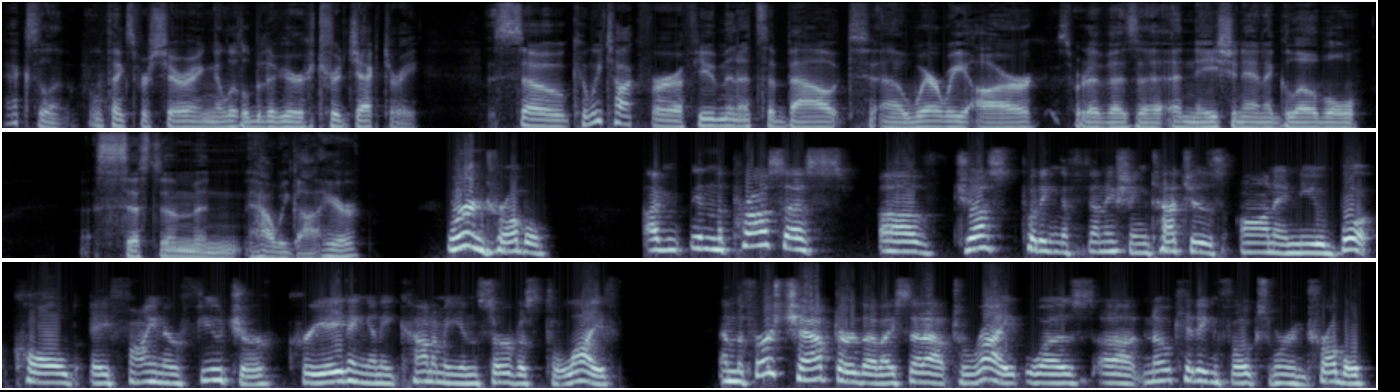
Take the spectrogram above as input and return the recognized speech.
Excellent. Well, thanks for sharing a little bit of your trajectory. So, can we talk for a few minutes about uh, where we are, sort of as a, a, nation and a global system, and how we got here? We're in trouble. I'm in the process of just putting the finishing touches on a new book called A Finer Future Creating an Economy in Service to Life. And the first chapter that I set out to write was uh, No kidding, folks, we're in trouble.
